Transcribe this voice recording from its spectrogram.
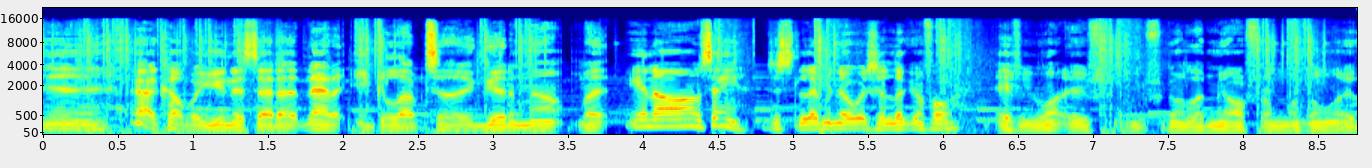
yeah, I got a couple units that that equal up to a good amount, but you know what I'm saying. Just let me know what you're looking for. If you want, if, if you're gonna let me off, I'm not gonna.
